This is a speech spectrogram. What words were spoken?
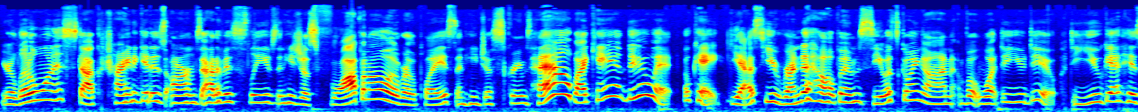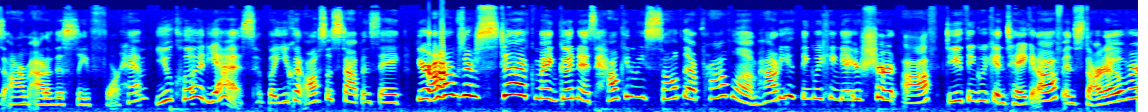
Your little one is stuck trying to get his arms out of his sleeves and he's just flopping all over the place and he just screams, Help, I can't do it. Okay, Yes, you run to help him, see what's going on, but what do you do? Do you get his arm out of the sleeve for him? You could, yes, but you could also stop and say, Your arms are stuck. My goodness, how can we solve that problem? How do you think we can get your shirt off? Do you think we can take it off and start over?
